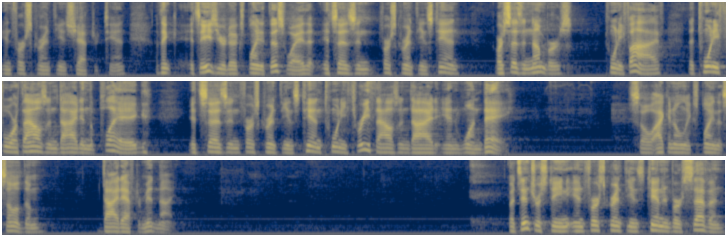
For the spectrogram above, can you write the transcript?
in 1 Corinthians chapter 10. I think it's easier to explain it this way that it says in 1 Corinthians 10, or it says in Numbers 25, that 24,000 died in the plague. It says in 1 Corinthians 10, 23,000 died in one day. So I can only explain that some of them died after midnight. But it's interesting in 1 Corinthians 10 and verse 7,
